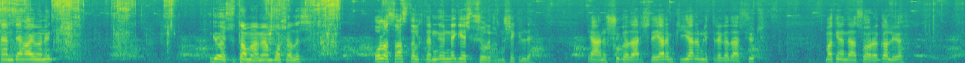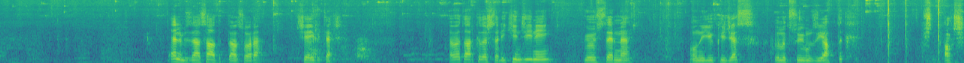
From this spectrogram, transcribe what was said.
Hem de hayvanın göğsü tamamen boşalır. Olası hastalıkların önüne geçmiş oluruz bu şekilde. Yani şu kadar işte yarım ki yarım litre kadar süt makineden sonra kalıyor. Elimizden sağdıktan sonra şey biter. Evet arkadaşlar ikinci ineğin göğüslerine onu yıkayacağız. Ilık suyumuzu yaptık. Şşt, aç,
